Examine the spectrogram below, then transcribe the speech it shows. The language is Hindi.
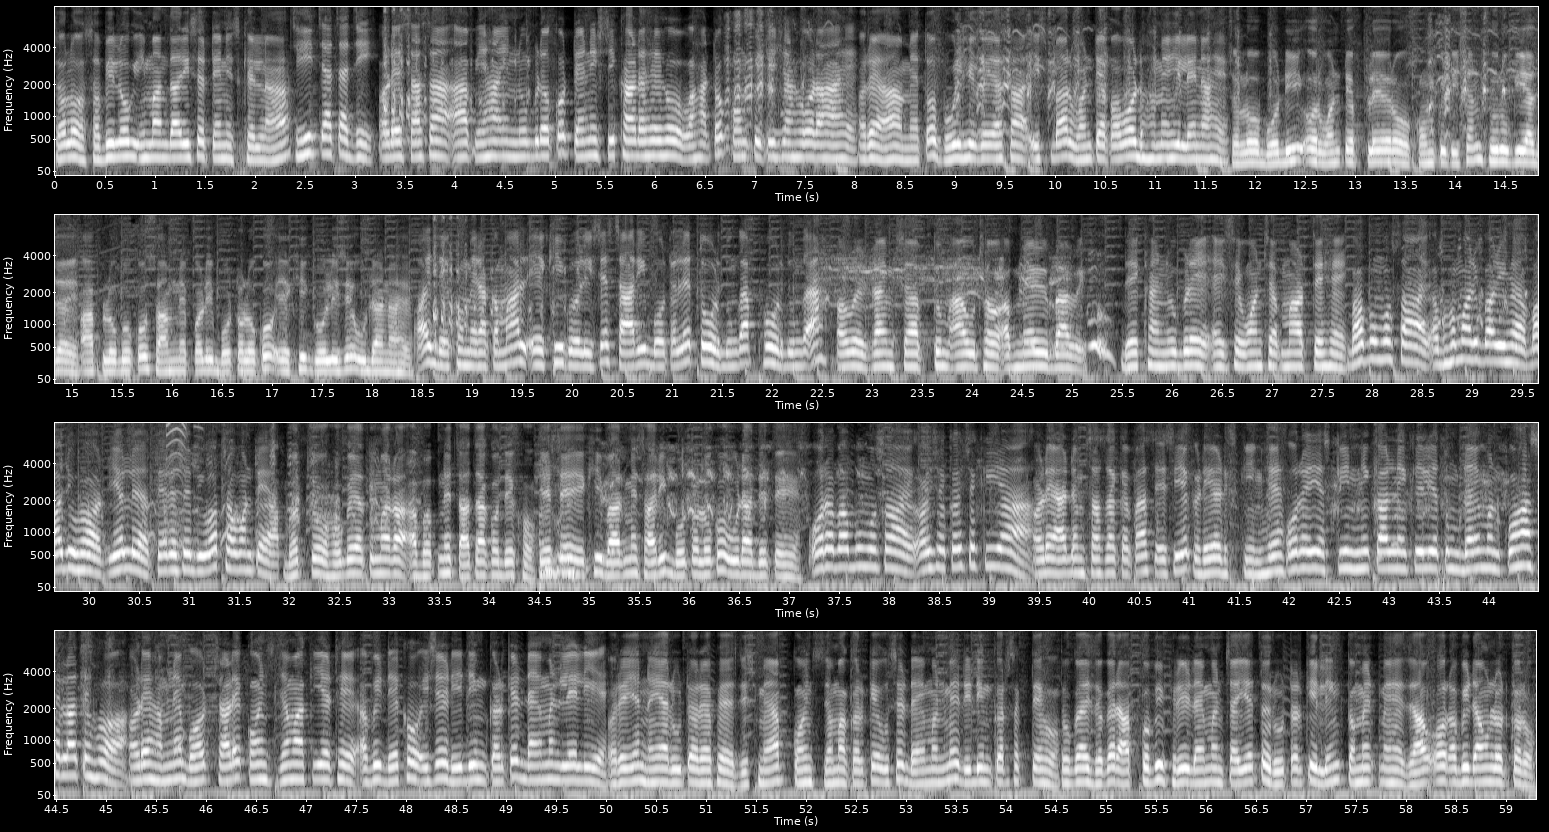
चलो सभी लोग ईमानदारी से टेनिस खेलना है? जी चाचा जी अरे सासा आप यहाँ इन नुबड़ों को टेनिस सिखा रहे हो। वहाँ तो कंपटीशन हो रहा है। अरे हाँ मैं तो भूल ही गया था। इस बार वन टेप अवार्ड हमें ही लेना है। चलो बॉडी और वन टेप प्लेयरों कंपटीशन शुरू किया जाए। आप लोगों को सामने पड़ी बोतलों को एक ही गोली से उड़ाना है। और देखो मेरा कमाल एक ही गोली से सारी बोतलें तोड़ दूँगा फोड़ दूँगा। अरे टाइम साहब तुम आउट हो अब मैं भी बावे देखा नुबड़े ऐसे वन शॉट मारते हैं। बाबू मोसाई अब हमारी बारी है, बाजू हट। ये ले, तेरे से भी अच्छा बनते आप बच्चों, हो गया तुम्हारा, अब अपने चाचा को देखो। कैसे एक ही बार में सारी बोतलों को उड़ा देते हैं। और बाबू मोसाई ऐसे कैसे किया? अरे आडम सासा के पास ऐसी एक रेड स्किन है। और ये स्किन निकालने के लिए तुम डायमंड कहाँ से लाते हो? अरे हमने बहुत सारे कॉइन्स जमा किए थे, अभी देखो, इसे रिडीम करके डायमंड ले लिए। अरे ये नया रूटर ऐप है, जिसमें आप कॉइन्स जमा करके उसे डायमंड में रिडीम कर सकते हो। तो गाइज़ अगर आपको भी फ्री डायमंड चाहिए तो रूटर की लिंक कमेंट में है। जाओ और अभी डाउनलोड करो।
